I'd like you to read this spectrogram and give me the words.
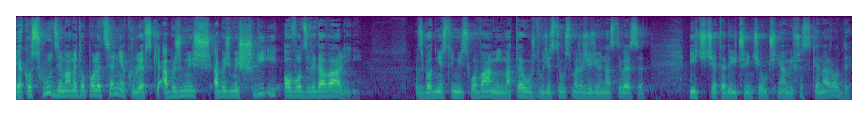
Jako słudzy mamy to polecenie królewskie, abyśmy, abyśmy szli i owoc wydawali. Zgodnie z tymi słowami Mateusz 28, rozdział 19 werset Idźcie tedy i czyńcie uczniami wszystkie narody.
